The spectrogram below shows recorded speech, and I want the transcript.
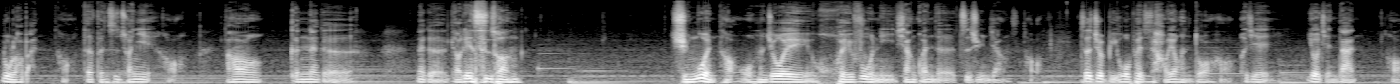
陆老板好的粉丝专业好，然后跟那个那个聊天视窗询问哈，我们就会回复你相关的资讯这样子哈，这就比 WordPress 好用很多哈，而且又简单哈，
